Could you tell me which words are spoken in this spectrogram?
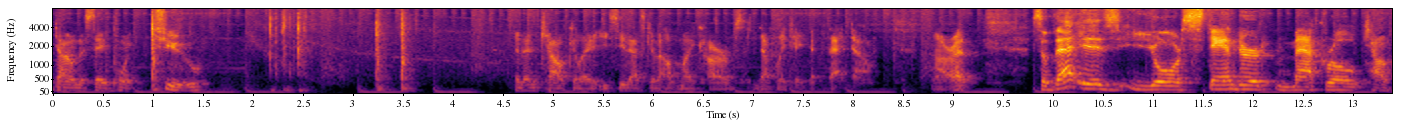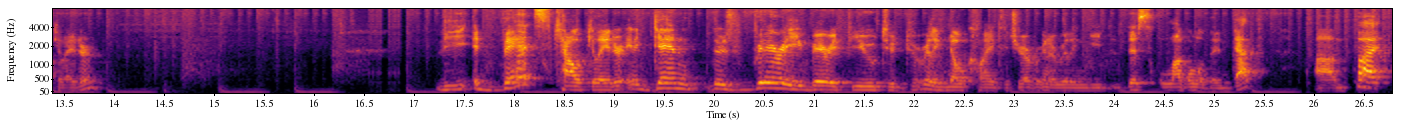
down to say 0.2 and then calculate, you see that's going to up my carbs and definitely take that fat down. All right. So that is your standard macro calculator. The advanced calculator, and again, there's very, very few to, to really no clients that you're ever going to really need this level of in depth. Um, but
